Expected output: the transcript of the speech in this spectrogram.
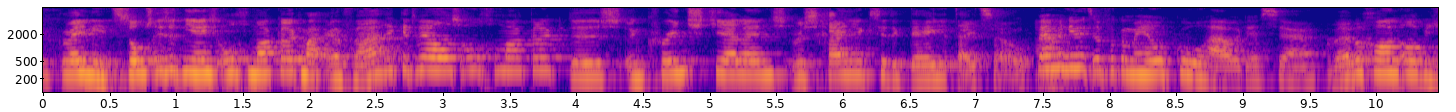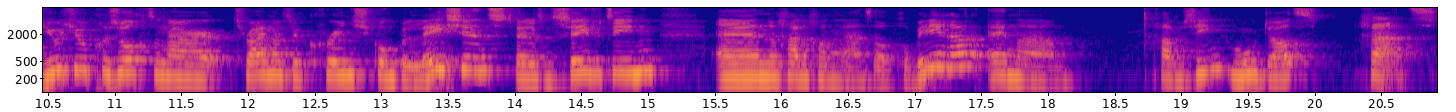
ik weet niet, soms is het niet eens ongemakkelijk, maar ervaar ik het wel als ongemakkelijk. Dus een cringe challenge, waarschijnlijk zit ik de hele tijd zo. Ik ben benieuwd of ik hem heel cool hou, dus... eh, We hebben gewoon op YouTube gezocht naar Try Not to Cringe Compilations 2017. En we gaan er gewoon een aantal proberen. En eh, gaan we zien hoe dat gaat.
